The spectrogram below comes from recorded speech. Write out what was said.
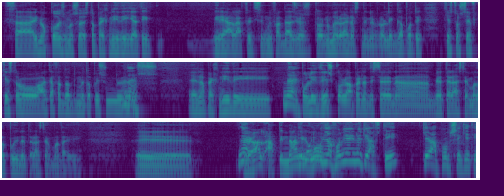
θα είναι ο κόσμος στο παιχνίδι γιατί η Real αυτή τη στιγμή φαντάζει ως το νούμερο ένα στην Ευρωλίγκα. Οπότε και στο ΣΕΦ και στο ΑΚΑ θα το αντιμετωπίσουν Ναι. ως ένα παιχνίδι Ναι. πολύ δύσκολο απέναντι σε ένα, μια τεράστια ομάδα που είναι τεράστια ομάδα η ε, Ναι. Real. Απ' την άλλη, Η μόνη εγώ μου διαφωνία είναι ότι αυτοί και απόψε και τη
